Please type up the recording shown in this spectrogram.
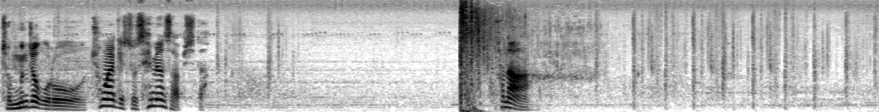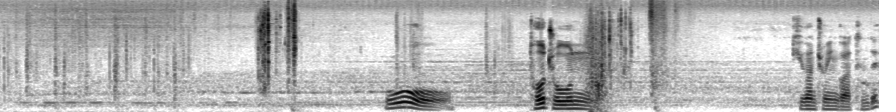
전문적으로 총알 개수 세면서 합시다. 하나. 오. 더 좋은 기관총인 것 같은데?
